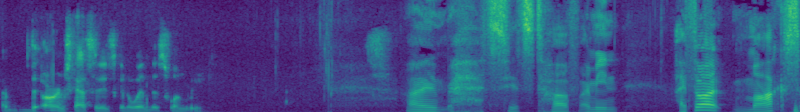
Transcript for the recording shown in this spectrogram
the Orange Cassidy's gonna win this one week. I'm see, it's tough. I mean, I thought Mox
